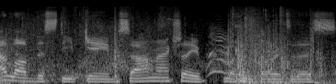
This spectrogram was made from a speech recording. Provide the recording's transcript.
I love this steep game, so I'm actually looking forward to this.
